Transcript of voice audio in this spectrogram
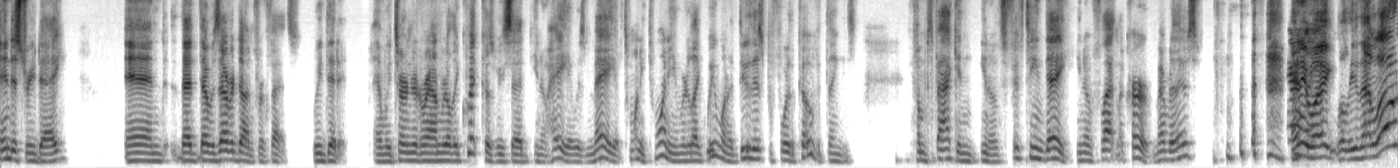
industry day, and that that was ever done for feds. We did it, and we turned it around really quick because we said, you know, hey, it was May of 2020, and we're like, we want to do this before the COVID thing is, comes back in, you know, it's 15 day, you know, flatten the curve. Remember those? anyway, we'll leave that alone.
